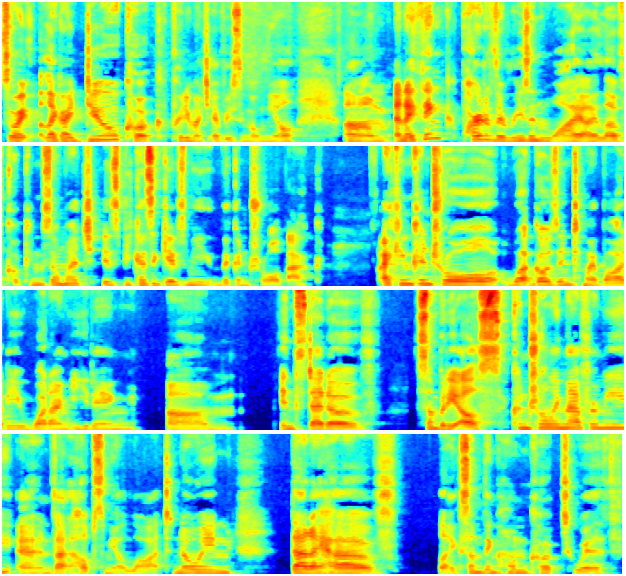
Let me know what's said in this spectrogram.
So I like I do cook pretty much every single meal. Um, and I think part of the reason why I love cooking so much is because it gives me the control back. I can control what goes into my body, what I'm eating, um, instead of somebody else controlling that for me. And that helps me a lot. Knowing that I have like something home cooked with,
